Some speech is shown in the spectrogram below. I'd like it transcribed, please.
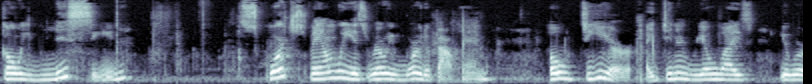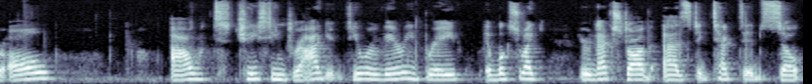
going missing. Scorch's family is really worried about him. Oh dear, I didn't realize you were all out chasing dragons. You were very brave. It looks like your next job as detective so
